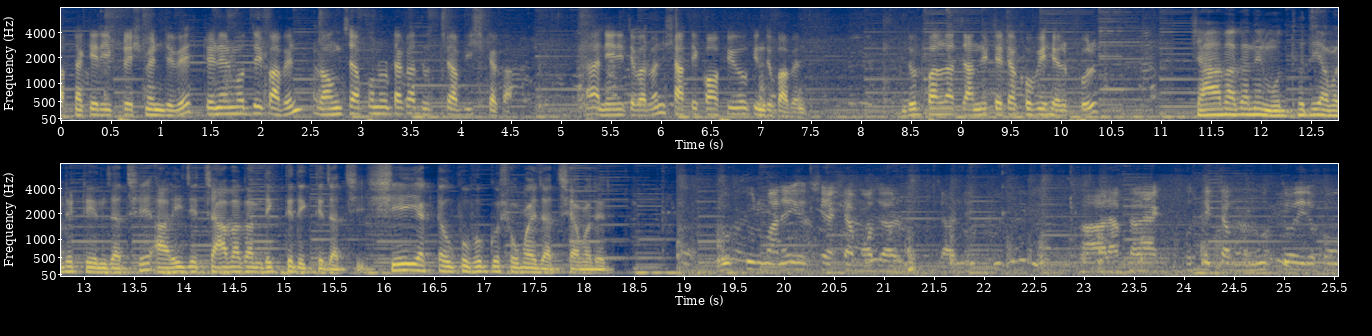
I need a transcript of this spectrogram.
আপনাকে রিফ্রেশমেন্ট দেবে। ট্রেনের মধ্যেই পাবেন রং চা পনেরো টাকা দুধ চা বিশ টাকা। হ্যাঁ নিয়ে নিতে পারবেন সাথে কফিও কিন্তু পাবেন। দূরপাল্লার জার্নিটা এটা খুবই হেল্পফুল চা বাগানের মধ্য দিয়ে আমাদের ট্রেন যাচ্ছে আর এই যে চা বাগান দেখতে দেখতে যাচ্ছি সেই একটা উপভোগ্য সময় যাচ্ছে আমাদের। মানেই হচ্ছে একটা মজার জার্নি। আর আপনারা এক প্রত্যেকটা মুহূর্ত এরকম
